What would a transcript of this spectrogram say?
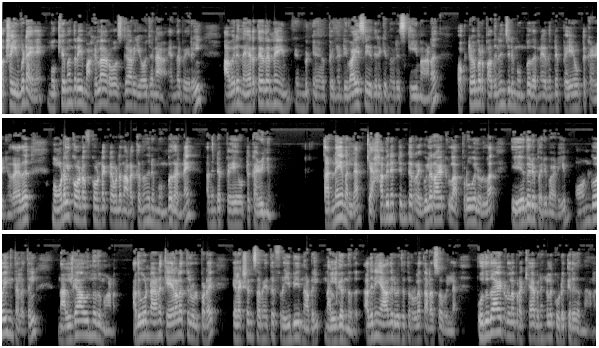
പക്ഷെ ഇവിടെ മുഖ്യമന്ത്രി മഹിളാ റോസ്ഗാർ യോജന എന്ന പേരിൽ അവർ നേരത്തെ തന്നെ പിന്നെ ഡിവൈസ് ചെയ്തിരിക്കുന്ന ഒരു സ്കീമാണ്. ഒക്ടോബർ പതിനഞ്ചിന് മുമ്പ് തന്നെ അതിന്റെ പേ ഔട്ട് കഴിഞ്ഞു. അതായത് മോഡൽ കോഡ് ഓഫ് കോണ്ടക്ട് അവിടെ നടക്കുന്നതിന് മുമ്പ് തന്നെ അതിന്റെ പേ ഔട്ട് കഴിഞ്ഞു. തന്നെയുമല്ല ക്യാബിനറ്റിന്റെ റെഗുലർ ആയിട്ടുള്ള അപ്രൂവൽ ഉള്ള ഏതൊരു പരിപാടിയും ഓൺഗോയിങ് തലത്തിൽ നൽകാവുന്നതുമാണ്. അതുകൊണ്ടാണ് കേരളത്തിൽ ഉൾപ്പെടെ ഇലക്ഷൻ സമയത്ത് ഫ്രീ ബി നൽകുന്നത്. അതിന് യാതൊരു വിധത്തിലുള്ള തടസ്സവുമില്ല. പുതുതായിട്ടുള്ള പ്രഖ്യാപനങ്ങൾ കൊടുക്കരുതെന്നാണ്.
